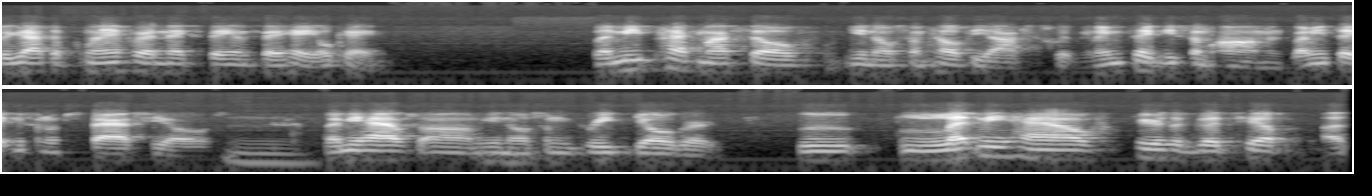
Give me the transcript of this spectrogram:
So you have to plan for the next day and say, hey, okay, let me pack myself, you know, some healthy options with me. Let me take me some almonds. Let me take me some pistachios. Mm. Let me have some, you know, some Greek yogurt. L- let me have. Here's a good tip. Uh,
